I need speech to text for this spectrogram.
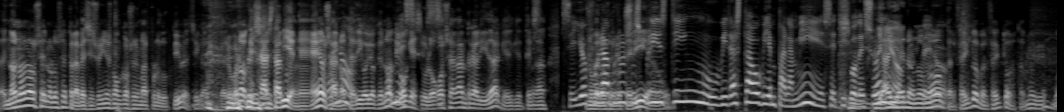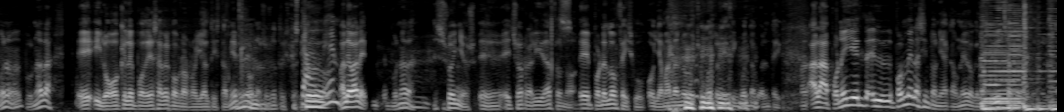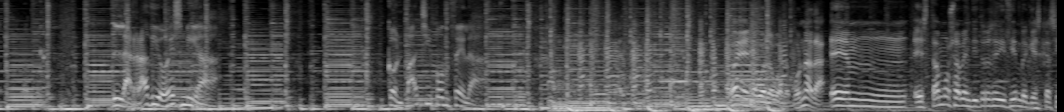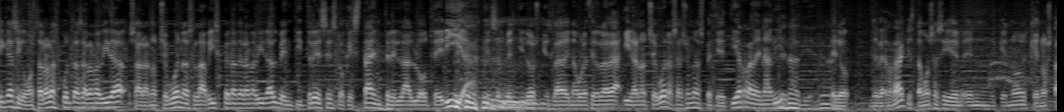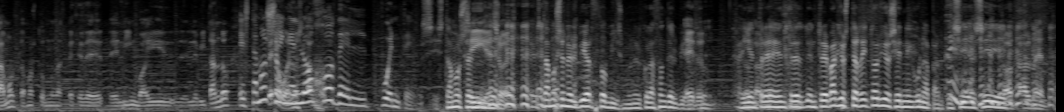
No, no lo sé, no lo sé, pero a ver si sueñas con cosas más productivas, chicas. Pero bueno, que está bien, ¿eh? O sea, no te digo yo que no, digo que si luego se hagan realidad, que, tenga. Si yo fuera Bruce Springsteen, hubiera estado bien para mí ese tipo de sueño. Ya, ya, no, no, no, perfecto, perfecto, está muy bien. Bueno, pues nada. Eh, y luego que le podías haber cobrado royalties también, pero bueno, eso es otra historia. Vale, vale, pues nada, sueños, eh, hechos realidad o no. Eh, ponedlo en Facebook o llamad al 984 50 41. Ala, ponéis el, ponme la sintonía, Caunedo, que la estoy echando. La radio es mía. Con Pachi Poncela. Bueno, bueno, bueno, pues nada. Em, estamos a 23 de diciembre, que es casi casi como estarán las puertas a la Navidad, o sea, la Nochebuena es la víspera de la Navidad, el 23 es lo que está entre la lotería, que es el 22, que es la inauguración de la Navidad, y la Nochebuena, o sea, es una especie de tierra de nadie. De nadie, Pero de verdad que estamos así, en, que, no, que no estamos, estamos como una especie de, limbo ahí levitando. Estamos en el ojo del puente. Sí, estamos en, eso estamos en el Bierzo mismo, en el corazón del Bierzo. ahí entre, entre, entre varios territorios y en ninguna parte, sí, sí. Totalmente.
